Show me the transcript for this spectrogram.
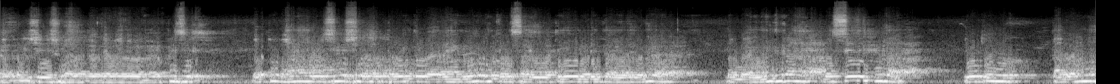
ನಾನು ವಿಶೇಷವಾದ ಧನ್ಯವಾದಗಳನ್ನು ಅರ್ಪಿಸಿ. ಮತ್ತು ಬಹಳ ವಿಶೇಷವಾದ ಪವಿತ್ರವಾದ ಇನ್ನೊಂದು ಕೆಲಸ ಇವತ್ತು ಏನು ನಡೀತಾ ಇದೆ ಅಂದ್ರೆ, ನಮ್ಮ ಈದ್ಗಾ ಮಸೀದಿ ಕೂಡ ಇವತ್ತು ತಾವೆಲ್ಲ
